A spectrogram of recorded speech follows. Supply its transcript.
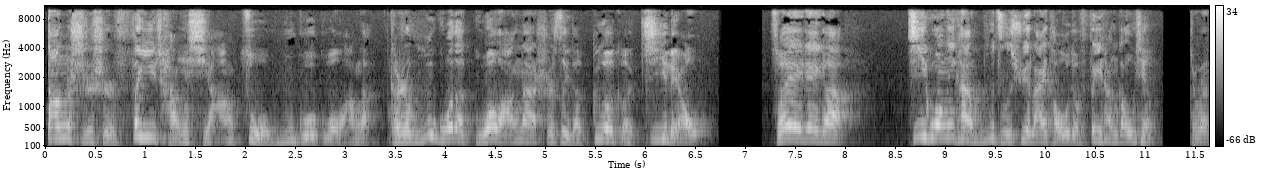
当时是非常想做吴国国王的，可是吴国的国王呢是自己的哥哥姬僚，所以这个姬光一看伍子胥来投就非常高兴，就说：“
